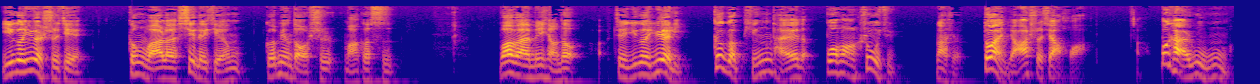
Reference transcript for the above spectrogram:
一个月时间更完了系列节目《革命导师马克思》，万万没想到这一个月里各个平台的播放数据那是断崖式下滑，不堪入目嘛。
